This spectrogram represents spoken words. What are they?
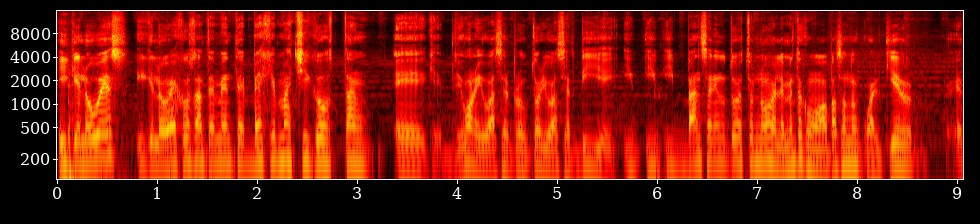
y que lo ves y que lo ves constantemente, ves que más chicos están, eh, que, bueno, yo voy a ser productor, yo voy a ser DJ, y, y- y van saliendo todos estos nuevos elementos como va pasando en cualquier, eh,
